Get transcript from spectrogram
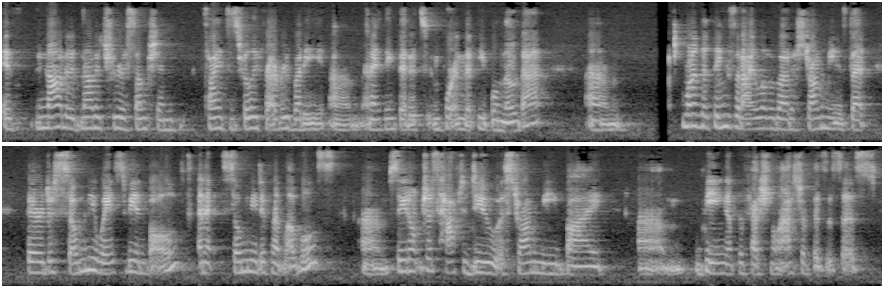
is not a not a true assumption. Science is really for everybody, um, and I think that it's important that people know that. Um, one of the things that I love about astronomy is that there are just so many ways to be involved, and at so many different levels. Um, so you don't just have to do astronomy by um, being a professional astrophysicist.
